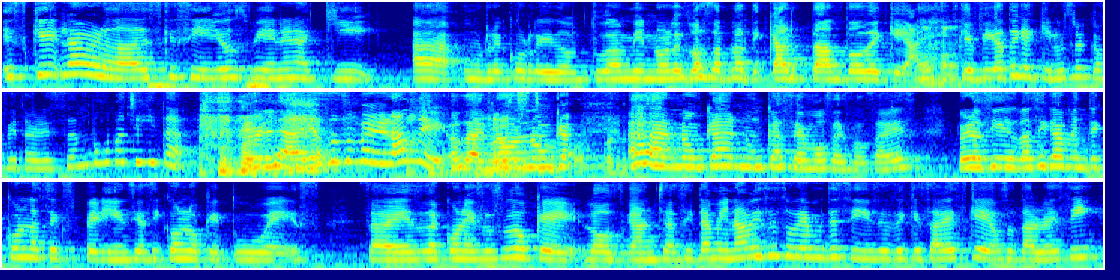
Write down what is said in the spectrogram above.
Es que la verdad es que si ellos vienen aquí a un recorrido, tú también no les vas a platicar tanto de que, ay, es que fíjate que aquí nuestra cafetería está un poco más chiquita, pero la allá está súper grande. O sea, no, nunca, ajá, nunca, nunca hacemos eso, ¿sabes? Pero sí, es básicamente con las experiencias y con lo que tú ves. ¿Sabes? O sea, con eso es lo que los ganchas. Y también a veces, obviamente, si dices de que, ¿sabes qué? O sea, tal vez sí.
